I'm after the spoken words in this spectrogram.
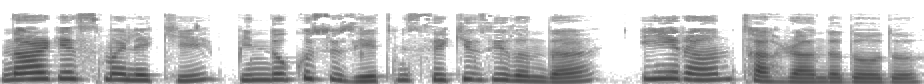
Narges Maleki 1978 yılında İran Tahran'da doğdu.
